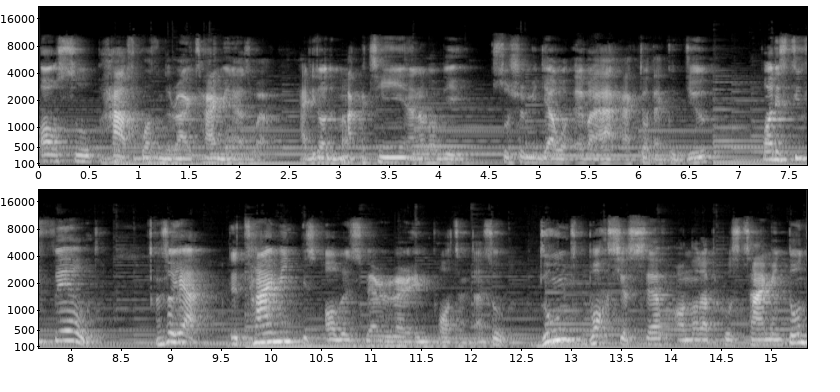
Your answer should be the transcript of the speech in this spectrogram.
also perhaps wasn't the right timing as well. I did all the marketing and all of the social media, whatever I, I thought I could do. but it still failed. And so, yeah, the timing is always very, very important. And so, don't box yourself on other people's timing. Don't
